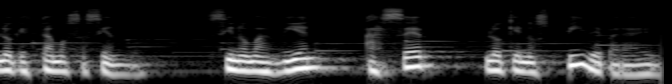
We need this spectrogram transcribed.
lo que estamos haciendo, sino más bien hacer lo que nos pide para Él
